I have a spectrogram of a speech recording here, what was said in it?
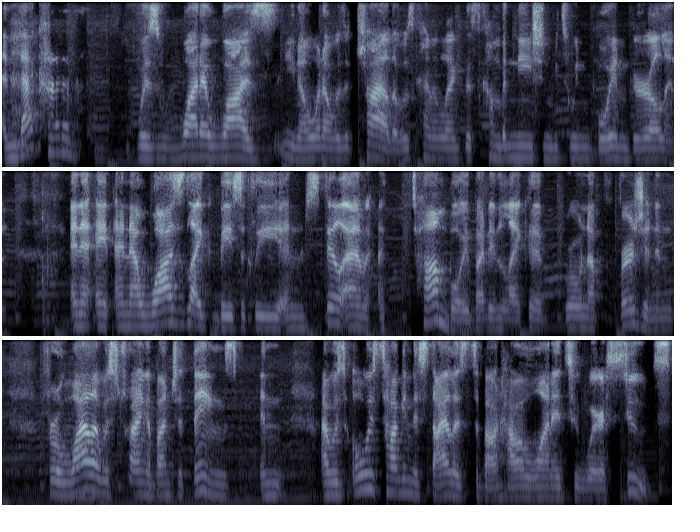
and that kind of was what I was, you know, when I was a child. I was kind of like this combination between boy and girl, and and I, and I was like basically, and still am a tomboy, but in like a grown-up version. And for a while, I was trying a bunch of things, and I was always talking to stylists about how I wanted to wear suits,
